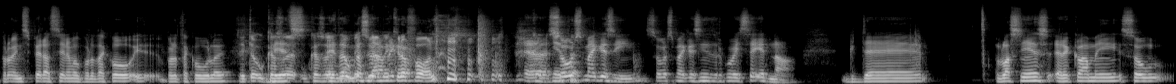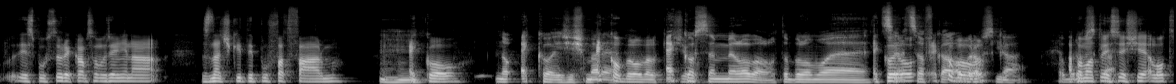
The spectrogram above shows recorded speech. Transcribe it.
pro inspiraci nebo pro, takovou, pro takovouhle Teď to ukazuje, věc. ukazuje, Je to na, ukazuje na, na mikrofon. Eh, Source Magazine, Source Magazine z roku 2001, kde vlastně z reklamy jsou, je spoustu reklam samozřejmě na značky typu Fat Farm, mm-hmm. Eco. No Eko, ježišmarja. Eco bylo velký, že? Eko jsem miloval, to bylo moje Eko srdcovka Eko bylo obrovská. velký, no. A obrovská. pamatuješ si ještě Lot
